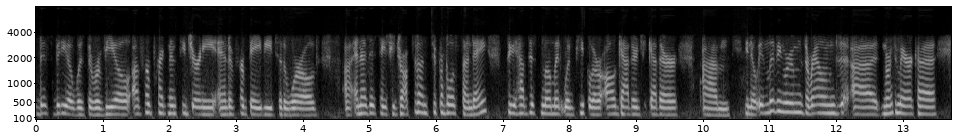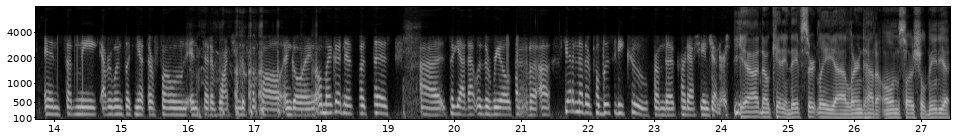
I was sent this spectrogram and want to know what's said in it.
this video was the reveal of her pregnancy journey and of her baby to the world. Uh, and as I say, she dropped it on Super Bowl Sunday. So you have this moment when people are all gathered together, um, you know, in living rooms around uh, North America, and suddenly everyone's looking at their phone instead of watching the football and going, "Oh my goodness, what's this?" Uh, so yeah, that was a real kind of a, a yet another publicity coup from the Kardashian Jenners. Yeah, no kidding. They've certainly uh, learned how to own social media.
